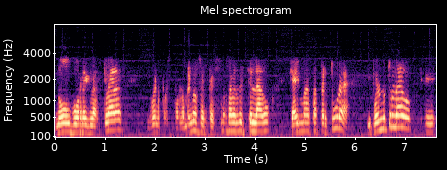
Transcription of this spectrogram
no hubo reglas claras, y bueno, pues por lo menos empezamos a ver de este lado que hay más apertura. Y por el otro lado, eh,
